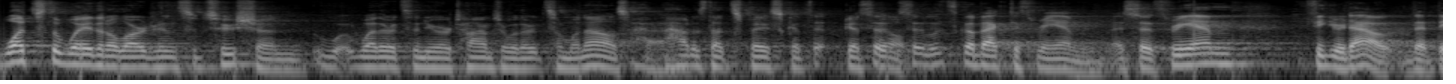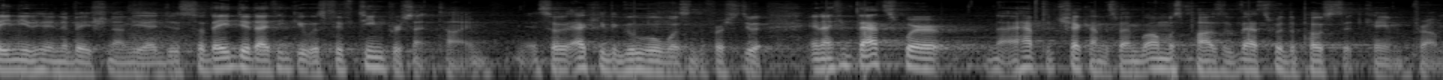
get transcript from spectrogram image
What's the way that a large institution, whether it's the New York Times or whether it's someone else, how does that space get, get So, built? so let's go back to 3M. So 3M figured out that they needed innovation on the edges. So they did, I think it was 15% time. So actually the Google wasn't the first to do it. And I think that's where, I have to check on this, but I'm almost positive that's where the Post-it came from.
